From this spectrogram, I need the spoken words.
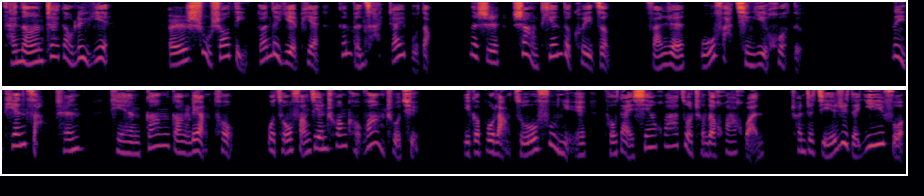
才能摘到绿叶，而树梢顶端的叶片根本采摘不到，那是上天的馈赠，凡人无法轻易获得。那天早晨，天刚刚亮透。我从房间窗口望出去，一个布朗族妇女头戴鲜花做成的花环，穿着节日的衣服，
